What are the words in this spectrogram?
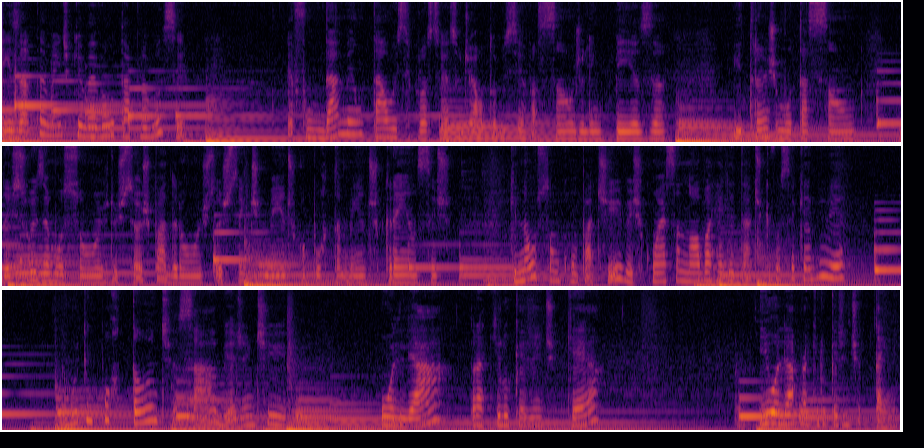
é exatamente o que vai voltar para você. É fundamental esse processo de autoobservação, de limpeza e transmutação das suas emoções, dos seus padrões, seus sentimentos, comportamentos, crenças que não são compatíveis com essa nova realidade que você quer viver. É muito importante, sabe, a gente olhar para aquilo que a gente quer e olhar para aquilo que a gente tem.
